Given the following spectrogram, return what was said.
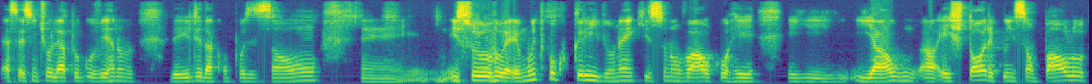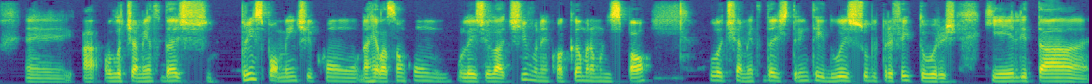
é se a gente olhar para o governo dele, da composição, é, isso é muito pouco crível, né, que isso não vá ocorrer, e, e algo, é histórico em São Paulo, é, a, o loteamento das, principalmente com, na relação com o legislativo, né, com a Câmara Municipal, o loteamento das 32 subprefeituras, que ele está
